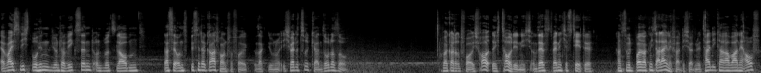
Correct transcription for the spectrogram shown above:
Er weiß nicht, wohin wir unterwegs sind und wird glauben, dass er uns bis hinter Grathorn verfolgt, sagt Juno. Ich werde zurückkehren, so oder so. Volker tritt vor. Ich, ich traue dir nicht. Und selbst wenn ich es täte, kannst du mit Bollwerk nicht alleine fertig werden. Wir teilen die Karawane auf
